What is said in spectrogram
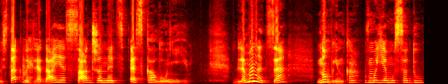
Ось так виглядає саджанець ескалонії. Для мене це новинка в моєму саду,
